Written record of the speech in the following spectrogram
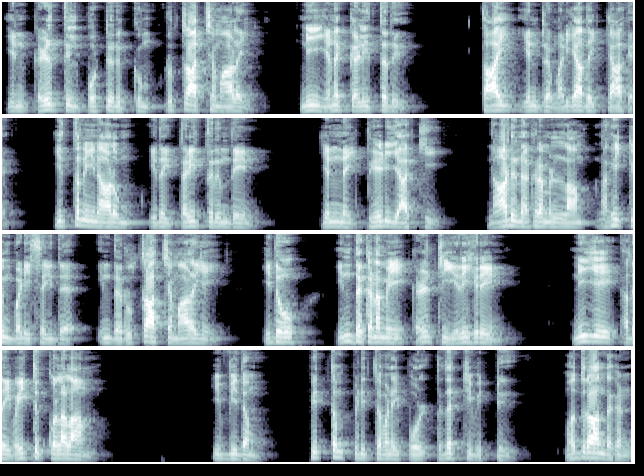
என் கழுத்தில் போட்டிருக்கும் ருத்ராட்ச மாலை. நீ எனக்கு அளித்தது தாய் என்ற மரியாதைக்காக இத்தனை நாளும் இதை தரித்திருந்தேன். என்னை பேடியாக்கி நாடு நகரமெல்லாம் நகைக்கும்படி செய்த இந்த ருத்ராட்ச மாலையை இதோ இந்த கணமே கழற்றி எறிகிறேன். நீயே அதை வைத்துக் கொள்ளலாம். இவ்விதம் பித்தம் பிடித்தவனைப் போல் பிதற்றிவிட்டு மதுராந்தகன்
